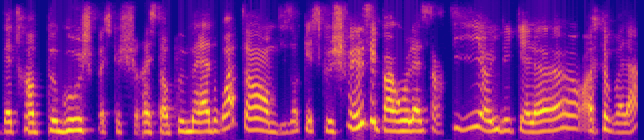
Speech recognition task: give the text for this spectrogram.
d'être un peu gauche parce que je reste un peu maladroite hein, en me disant qu'est-ce que je fais, c'est par où la sortie, euh, il est quelle heure, voilà.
